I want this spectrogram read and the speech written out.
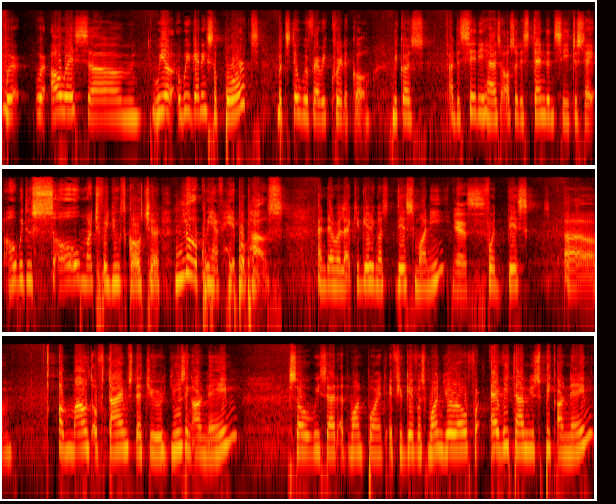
we're we're always um, we are we're getting support, but still we're very critical because. Uh, the city has also this tendency to say, "Oh, we do so much for youth culture. Look, we have hip hop house," and then we're like, "You're giving us this money, yes, for this um, amount of times that you're using our name. So we said at one point, if you give us one euro for every time you speak our name,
